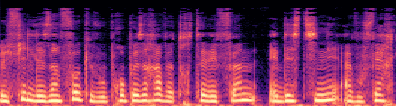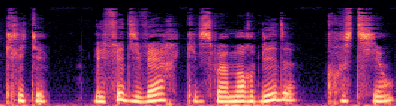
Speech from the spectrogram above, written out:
Le fil des infos que vous proposera votre téléphone est destiné à vous faire cliquer. Les faits divers, qu'ils soient morbides, croustillants,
